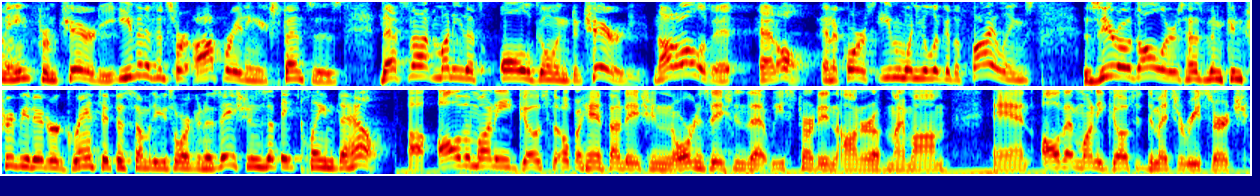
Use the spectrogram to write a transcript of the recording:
Money from charity, even if it's for operating expenses, that's not money that's all going to charity. Not all of it at all. And of course, even when you look at the filings, zero dollars has been contributed or granted to some of these organizations that they claim to help. Uh, all the money goes to the Open Hand Foundation, an organization that we started in honor of my mom, and all that money goes to dementia research.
